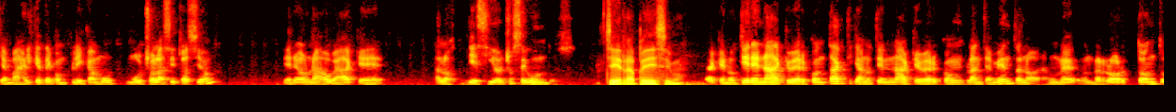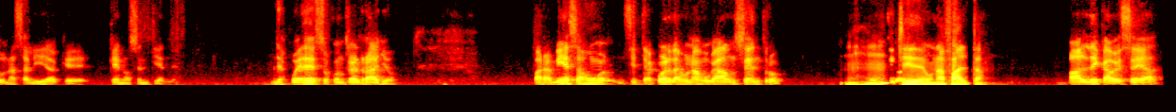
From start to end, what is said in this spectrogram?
que además es el que te complica mu- mucho la situación, tiene una jugada que es a los 18 segundos. Sí, rapidísimo. O sea, que no tiene nada que ver con táctica, no tiene nada que ver con planteamiento, no, es un, un error tonto, una salida que, que no se entiende. Después de eso, contra el Rayo, para mí esa si te acuerdas, es una jugada a un centro, Ujú. Sí, de una falta. Valde cabecea,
